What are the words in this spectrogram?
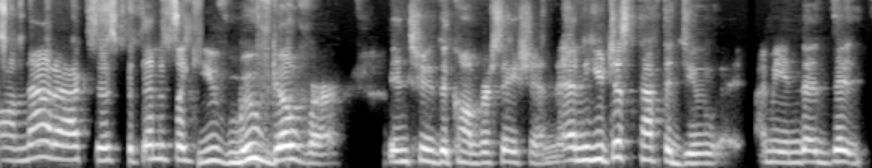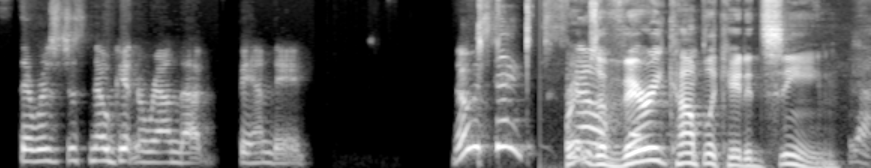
on that axis, but then it's like you've moved over into the conversation, and you just have to do it. I mean, the, the, there was just no getting around that band-aid. No mistake. Right, no, it was a very complicated scene yeah.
